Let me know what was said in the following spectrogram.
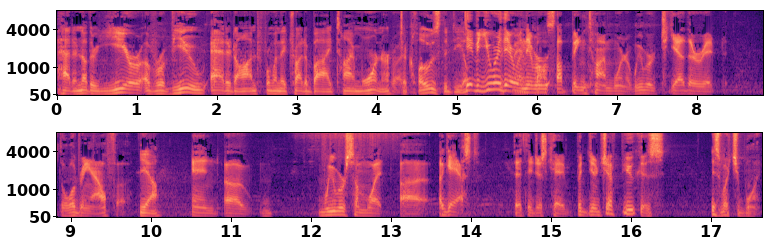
had another year of review added on from when they tried to buy Time Warner right. to close the deal. David, you were there when they were upping Time Warner. We were together at delivering Alpha. Yeah. And uh, we were somewhat uh, aghast that they just came. But you know, Jeff Bewkes is what you want.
